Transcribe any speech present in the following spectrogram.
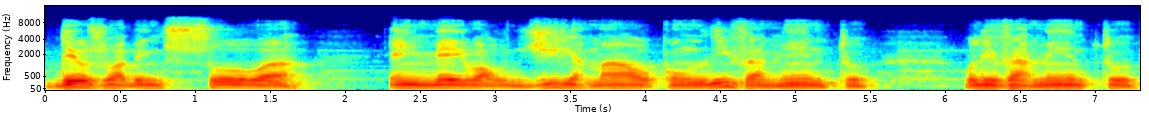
Deus o abençoa em meio ao dia mal com livramento. O livramento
